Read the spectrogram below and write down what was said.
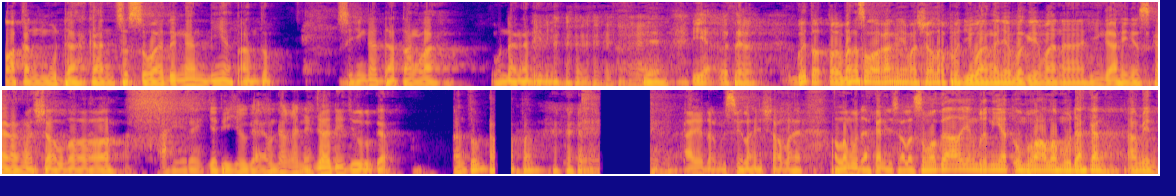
akan mudahkan sesuai dengan niat antum. Sehingga datanglah undangan ini. yeah. Iya betul. Gue tau, tau banget soal orangnya, Masya Allah perjuangannya bagaimana hingga akhirnya sekarang Masya Allah. Akhirnya jadi juga undangannya. Jadi juga. Antum kapan? Ayo dong, Bismillah Insya Allah. Allah mudahkan Insya Allah. Semoga yang berniat umroh Allah mudahkan. Amin.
